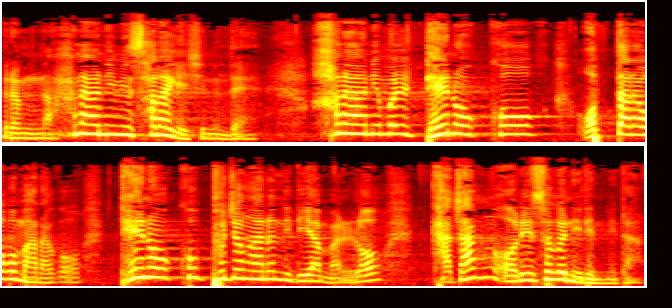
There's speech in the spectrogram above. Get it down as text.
여러분 하나님이 살아 계시는데 하나님을 대놓고 없다라고 말하고 대놓고 부정하는 일이야말로 가장 어리석은 일입니다.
